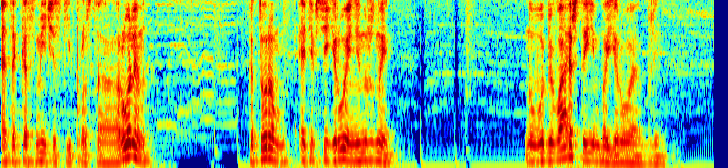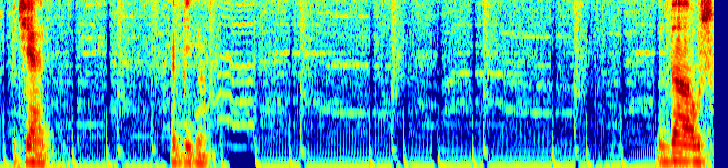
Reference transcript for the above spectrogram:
Это космический просто роллинг, в котором эти все герои не нужны. Ну, выбиваешь ты имба героя, блин. Печаль. Обидно. Да уж.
